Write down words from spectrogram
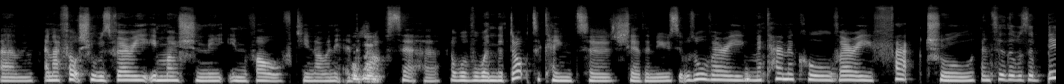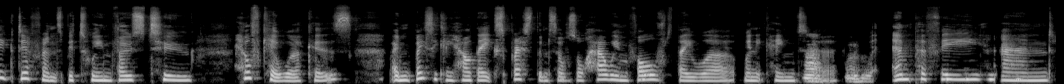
Um, and I felt she was very emotionally involved, you know, and it had mm-hmm. upset her. However, when the doctor came to share the news, it was all very mechanical, very factual. And so there was a big difference between those two healthcare workers and basically how they expressed themselves or how involved they were when it came to mm-hmm. empathy and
